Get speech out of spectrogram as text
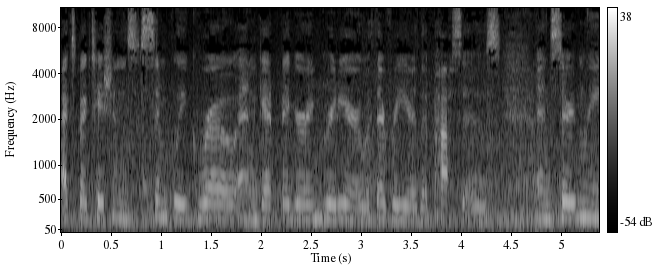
expectations simply grow and get bigger and grittier with every year that passes. And certainly,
